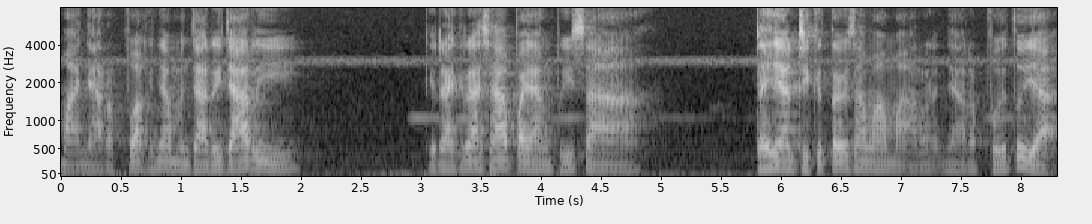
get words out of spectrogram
maknya rebu akhirnya mencari-cari kira-kira siapa yang bisa. Dan yang diketahui sama maknya rebu itu ya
